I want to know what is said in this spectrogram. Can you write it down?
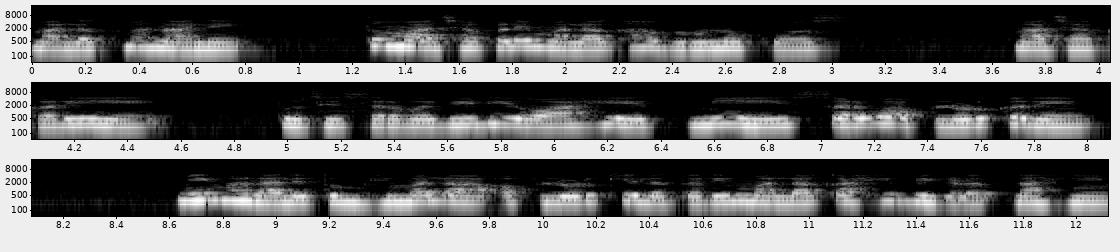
मालक म्हणाले तू माझ्याकडे मला घाबरू नकोस. माझ्याकडे ये. तुझे सर्व व्हिडिओ आहेत मी सर्व अपलोड करेन. मी म्हणाले तुम्ही मला अपलोड केलं तरी मला काही बिघडत नाही.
